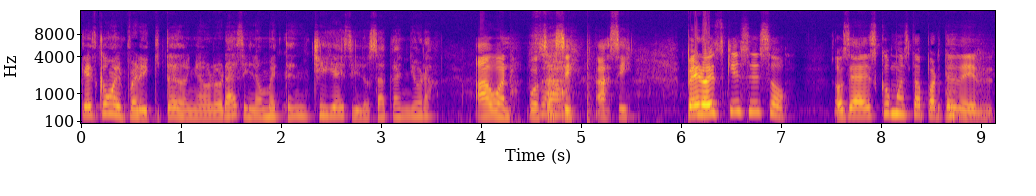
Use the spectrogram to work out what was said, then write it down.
que es como el periquito de Doña Aurora, si lo meten chilla y si lo sacan llora. Ah, bueno, pues O sea- así, así. Pero es que es eso. O sea, es como esta parte de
